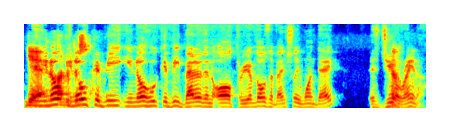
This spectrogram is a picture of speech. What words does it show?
yeah, and you know, you know who could be, you know, who could be better than all three of those eventually one day is Gio Who? Reyna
